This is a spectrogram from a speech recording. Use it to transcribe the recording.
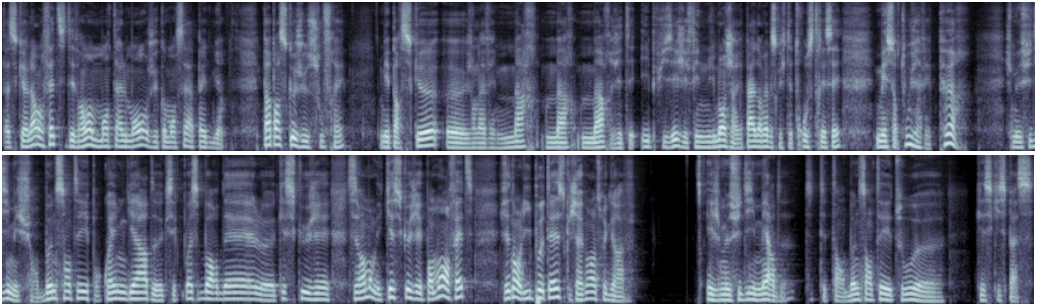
Parce que là, en fait, c'était vraiment mentalement, je commençais à pas être bien. Pas parce que je souffrais, mais parce que euh, j'en avais marre, marre, marre. J'étais épuisé, j'ai fait une nuit blanche, j'arrivais pas à dormir parce que j'étais trop stressé. Mais surtout, j'avais peur. Je me suis dit, mais je suis en bonne santé, pourquoi ils me gardent? C'est quoi ce bordel? Qu'est-ce que j'ai? C'est vraiment, mais qu'est-ce que j'ai? Pour moi, en fait, j'étais dans l'hypothèse que j'avais un truc grave. Et je me suis dit, merde, t'étais en bonne santé et tout, euh, qu'est-ce qui se passe?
